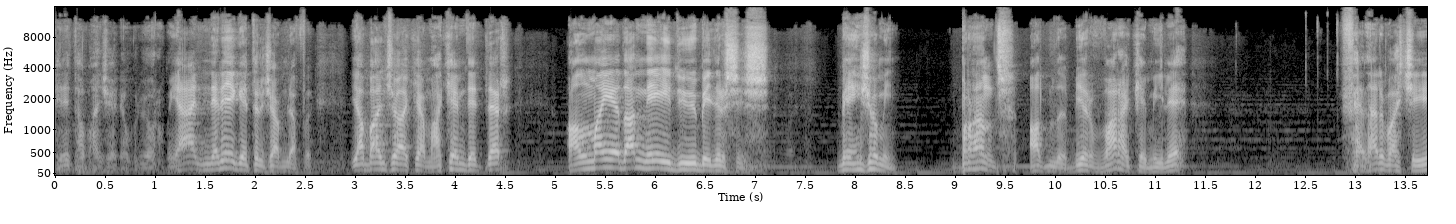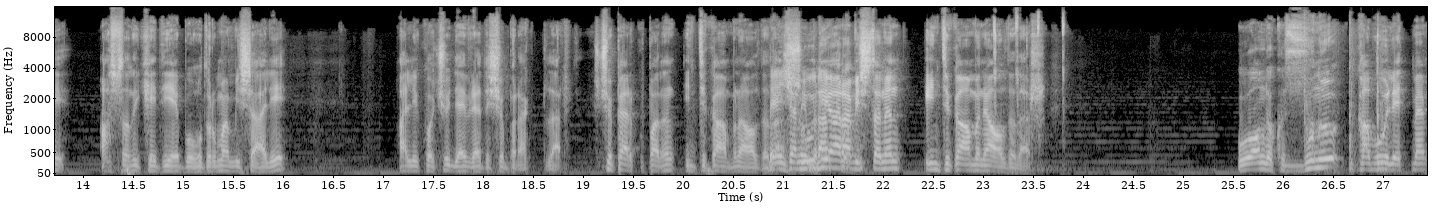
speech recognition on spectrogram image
Seni tabancayla vuruyorum. Yani nereye getireceğim lafı? Yabancı hakem, hakem dediler. Almanya'dan ne ediği belirsiz. Benjamin Brandt adlı bir var hakemiyle Fenerbahçe'yi aslanı kediye boğdurma misali Ali Koç'u devre dışı bıraktılar. Süper Kupa'nın intikamını aldılar. Benjamin Suudi. Arabistan'ın intikamını aldılar. U19. Bunu kabul etmem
